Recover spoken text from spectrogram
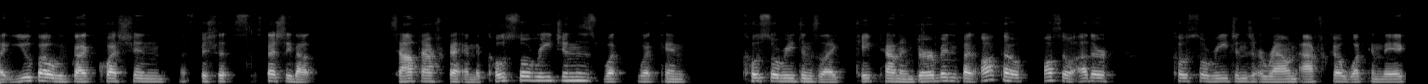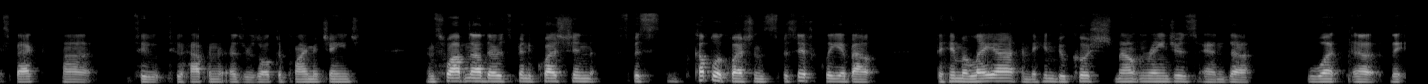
Youba, we've got a question, especially, especially about South Africa and the coastal regions. What what can coastal regions like Cape Town and Durban, but also also other coastal regions around Africa, what can they expect uh, to, to happen as a result of climate change. And Swapna, there's been a question, a couple of questions specifically about the Himalaya and the Hindu Kush mountain ranges and uh, what uh, the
